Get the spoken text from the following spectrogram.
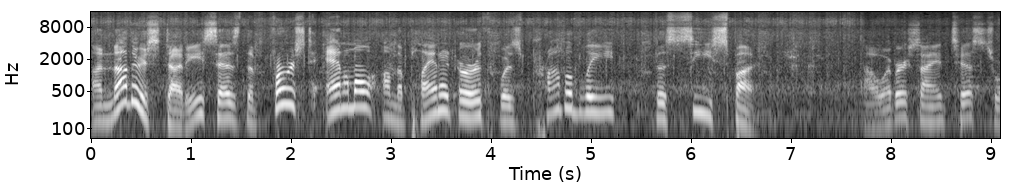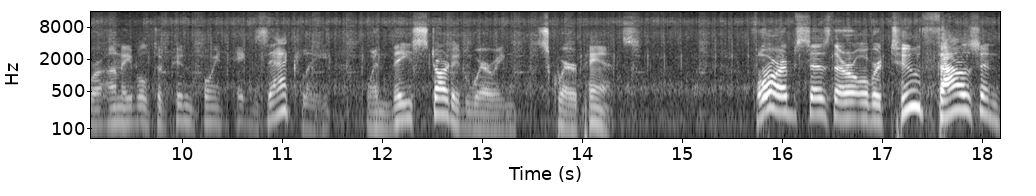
Another study says the first animal on the planet Earth was probably the sea sponge. However, scientists were unable to pinpoint exactly when they started wearing square pants. Forbes says there are over 2,000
